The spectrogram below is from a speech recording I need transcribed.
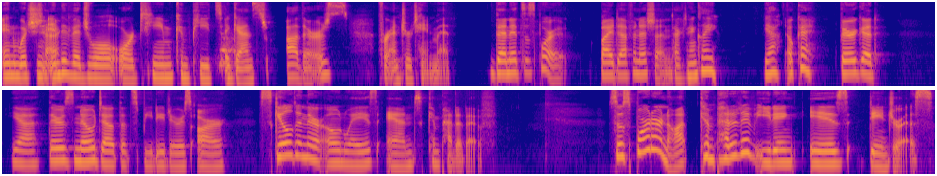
in which an individual or team competes against others for entertainment. Then it's a sport by definition. Technically, Yeah. Okay, very good. Yeah, there's no doubt that speed eaters are skilled in their own ways and competitive. So, sport or not, competitive eating is dangerous.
